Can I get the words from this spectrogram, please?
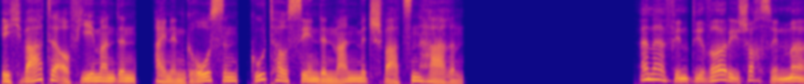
Ich warte auf jemanden, einen großen, gut aussehenden Mann mit schwarzen Haaren. أنا في انتظار شخص ما،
